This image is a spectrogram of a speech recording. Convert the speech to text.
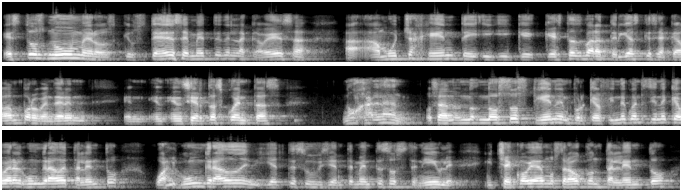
estos números que ustedes se meten en la cabeza a, mucha gente y, que, que, estas baraterías que se acaban por vender en, en, en, ciertas cuentas no jalan, o sea, no, sostienen, porque al fin de cuentas tiene que haber algún grado de talento o algún grado de billete suficientemente sostenible. Y Checo había demostrado con talento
